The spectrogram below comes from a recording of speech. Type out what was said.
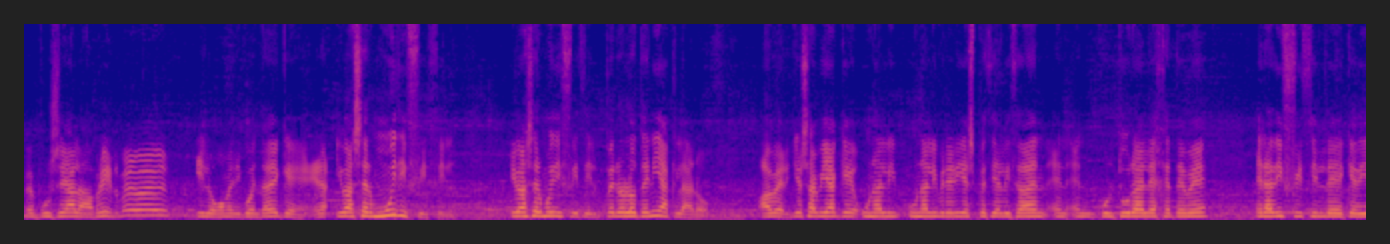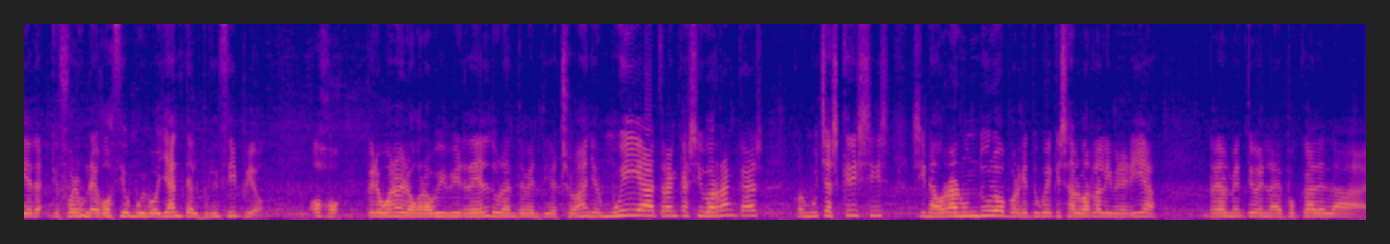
Me puse a la abrir y luego me di cuenta de que iba a ser muy difícil, iba a ser muy difícil, pero lo tenía claro. A ver, yo sabía que una, librería especializada en, en, cultura LGTB era difícil de que, diera, que fuera un negocio muy bollante al principio. Ojo, pero bueno, he logrado vivir de él durante 28 años, muy a trancas y barrancas, con muchas crisis, sin ahorrar un duro porque tuve que salvar la librería. Realmente en la época de la,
